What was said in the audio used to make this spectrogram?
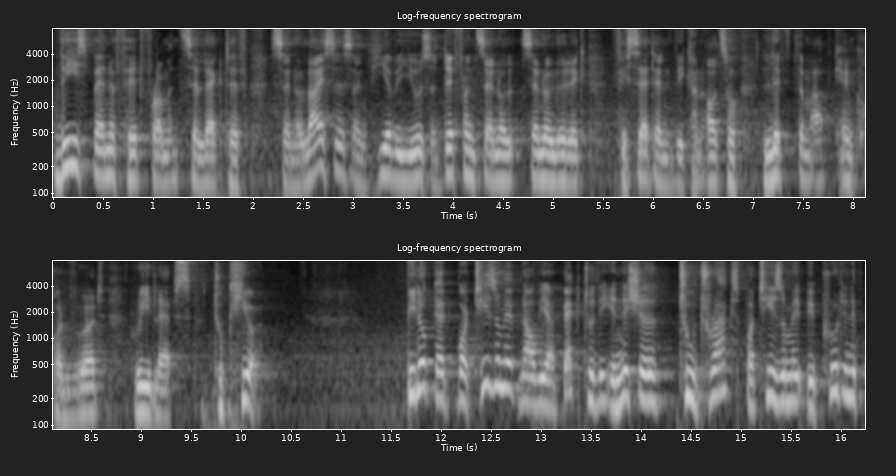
these benefit from a selective senolysis. And here we use a different senolytic, fisetin. We can also lift them up, can convert relapse to cure. We looked at bortezomib. Now we are back to the initial two drugs, bortezomib, ibrutinib,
